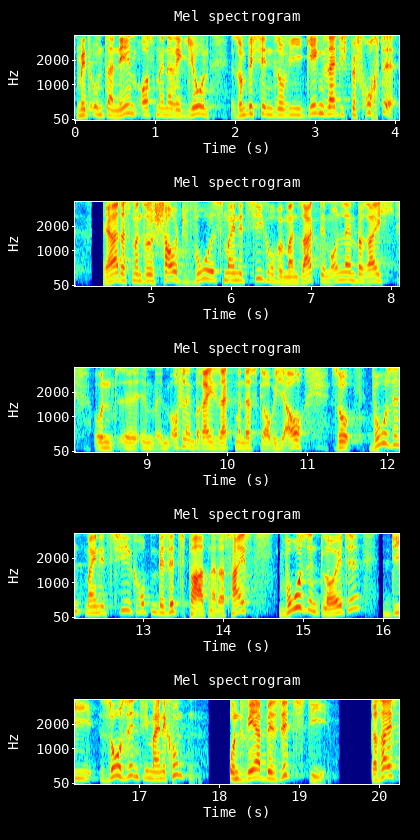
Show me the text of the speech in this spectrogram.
mit Unternehmen aus meiner Region so ein bisschen so wie gegenseitig befruchte? Ja, dass man so schaut, wo ist meine Zielgruppe? Man sagt im Online-Bereich und äh, im, im Offline-Bereich sagt man das, glaube ich, auch. So, wo sind meine Zielgruppenbesitzpartner? Das heißt, wo sind Leute, die so sind wie meine Kunden? Und wer besitzt die? Das heißt,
